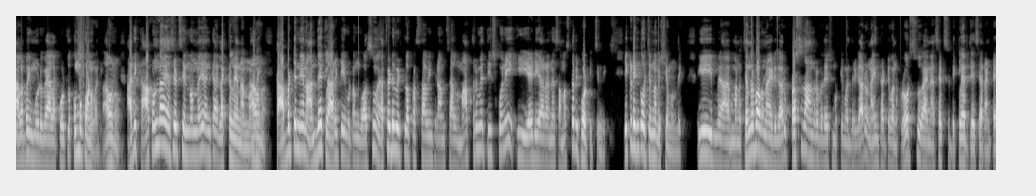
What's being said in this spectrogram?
నలభై మూడు వేల కోట్లు కుంభకోణం అది. అవును. అది కాకుండా ఎసెట్స్ ఎన్ని ఉన్నాయో ఇంకా లెక్కలేనన్నా అవును. కాబట్టి నేను అదే క్లారిటీ ఇవ్వడం కోసం అఫిడవిట్లో ప్రస్తావించిన అంశాలను మాత్రమే తీసుకొని ఈ ఏడిఆర్ అనే సంస్థ రిపోర్ట్ ఇచ్చింది. ఇక్కడ ఇంకో చిన్న విషయం ఉంది. ఈ మన చంద్రబాబు నాయుడు గారు ప్రస్తుత ఆంధ్రప్రదేశ్ ముఖ్యమంత్రి గారు నైన్ థర్టీ వన్ క్రోర్స్ ఆయన అసెట్స్ డిక్లేర్ చేశారంటే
